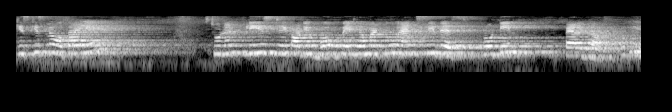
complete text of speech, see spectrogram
किस किसमें होता है ये? Student please take out your book page number two and see this protein paragraph okay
